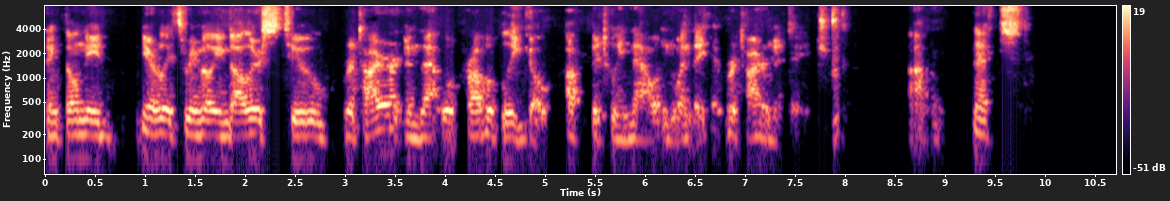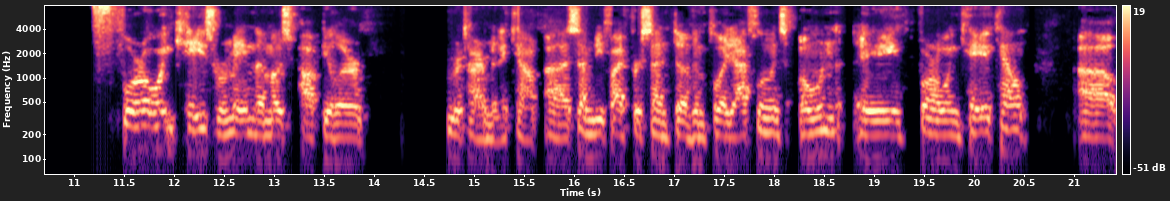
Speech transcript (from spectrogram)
think they'll need nearly $3 million to retire, and that will probably go up between now and when they hit retirement age. Um, next, 401ks remain the most popular retirement account. Uh, 75% of employed affluents own a 401k account, uh,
